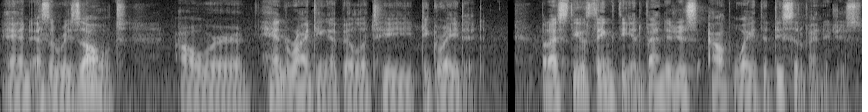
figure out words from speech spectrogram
And as a result, our handwriting ability degraded. But I still think the advantages outweigh the disadvantages.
